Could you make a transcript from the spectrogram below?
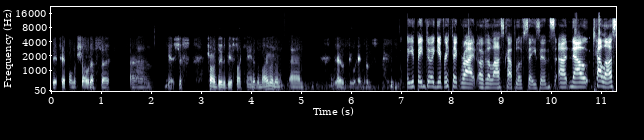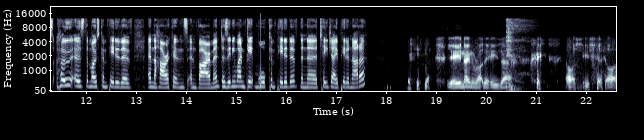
that tap on the shoulder. So um, yeah, it's just trying to do the best I can at the moment, and um, you know, we'll see what happens. Well, you've been doing everything right over the last couple of seasons. Uh, now, tell us who is the most competitive in the Hurricanes environment. Does anyone get more competitive than uh, TJ Perenara? yeah, you named him right there. He's uh, Oh, he's oh,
